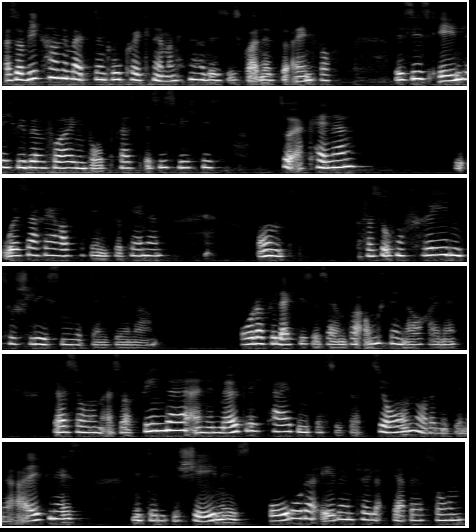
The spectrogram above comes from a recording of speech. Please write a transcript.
also wie kann ich mir jetzt den Druck wegnehmen? Ja, das ist gar nicht so einfach. Es ist ähnlich wie beim vorigen Podcast. Es ist wichtig zu erkennen, die Ursache herauszufinden, zu erkennen und versuchen, Frieden zu schließen mit dem Thema. Oder vielleicht ist es unter Umständen auch eine Person. Also finde eine Möglichkeit mit der Situation oder mit dem Ereignis, mit dem Geschehnis oder eventuell der Person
